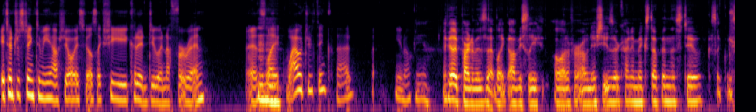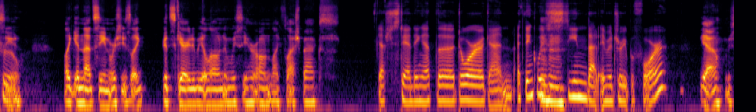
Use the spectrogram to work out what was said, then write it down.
it's interesting to me how she always feels like she couldn't do enough for Rin, and it's Mhm. like, why would you think that? But, you know, Yeah. I feel like part of it is that like obviously a lot of her own issues are kind of mixed up in this too because like we see like in that scene where she's like it's scary to be alone and we see her own like flashbacks. yeah, she's standing at the door again. I think we've Mhm. seen that imagery before. Yeah, we've,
